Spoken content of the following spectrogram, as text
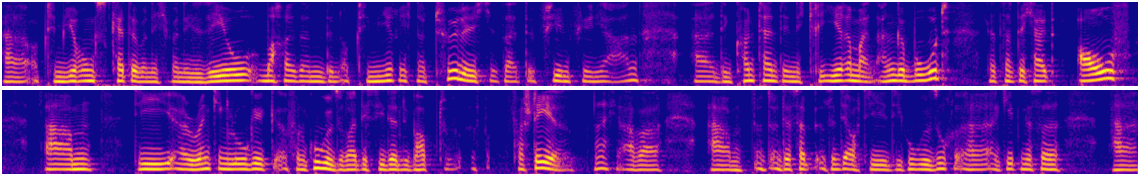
äh, Optimierungskette. Wenn ich, wenn ich SEO mache, dann, dann optimiere ich natürlich seit vielen, vielen Jahren äh, den Content, den ich kreiere, mein Angebot, letztendlich halt auf ähm, die äh, Ranking-Logik von Google, soweit ich sie dann überhaupt verstehe. Nicht? Aber ähm, und, und, deshalb sind ja auch die, die Google-Suchergebnisse äh,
